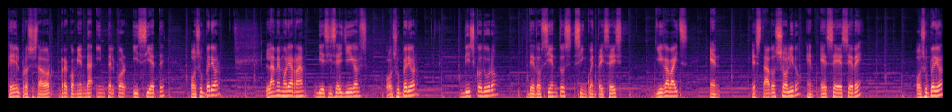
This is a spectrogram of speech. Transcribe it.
el procesador recomienda Intel Core i7 o superior. La memoria RAM 16 GB o superior. Disco duro de 256 GB en estado sólido en SSD o superior.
